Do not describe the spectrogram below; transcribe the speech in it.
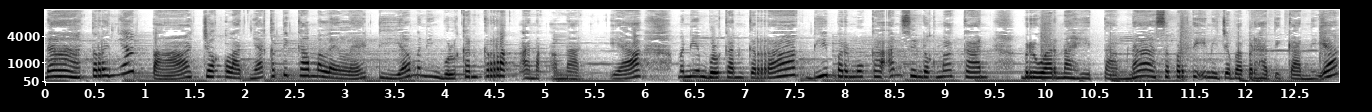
Nah, ternyata coklatnya ketika meleleh dia menimbulkan kerak anak-anak ya, menimbulkan kerak di permukaan sendok makan berwarna hitam. Nah, seperti ini coba perhatikan ya.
